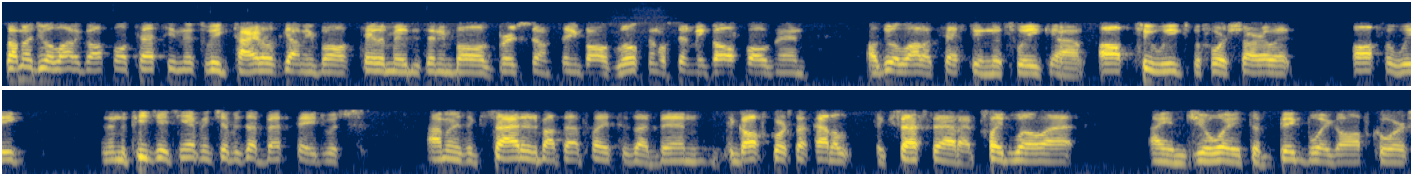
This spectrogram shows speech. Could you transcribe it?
So I'm going to do a lot of golf ball testing this week. Titleist got me balls. TaylorMade is sending balls. Bridgestone sending balls. Wilson will send me golf balls in. I'll do a lot of testing this week. Uh, off two weeks before Charlotte. Off a week. And then the PGA Championship is at Bethpage, which I'm as excited about that place as I've been. The golf course I've had a success at. I've played well at. I enjoy. It's a big boy golf course.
